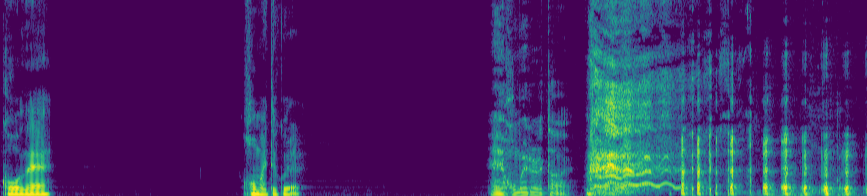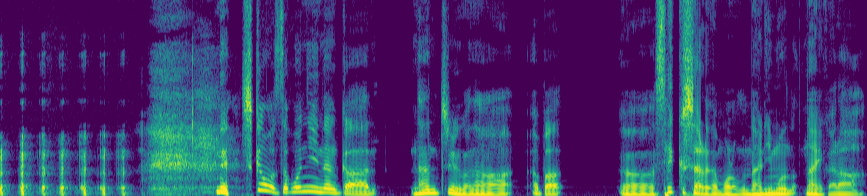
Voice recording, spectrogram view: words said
こうね、褒めてくれる。えー褒められたい。で、しかもそこになんか、なんちゅうんかな、やっぱ、うん、セクシャルなものも何もないから、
